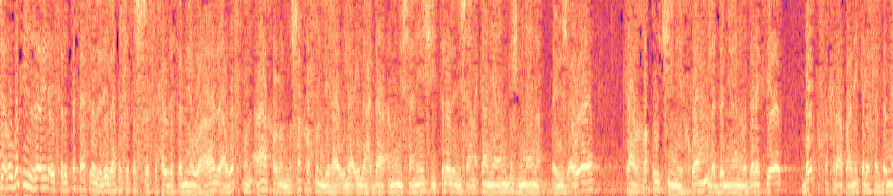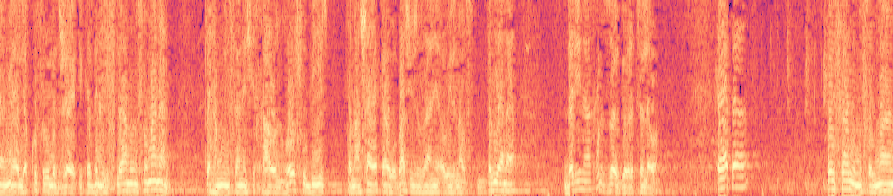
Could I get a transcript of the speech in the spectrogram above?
بكر الجزائري ليس التفاسير الذي بقى قصة فمي وهذا وصف آخر مشخص لهؤلاء الأعداء. من نشانيشي ترى نشان كان ينبج من أنا أيج أوا كارغقو تشيني إخوان لدميان ودرك بوق سخراباني كلا سدميان لكفر لدجايتي كذل الإسلام ومسلمانا كهم إنسانيشي خاون هوش وبير تماشايك وباشي جزاني أو إلى نوس دبيانا دەری ناخن زۆر گەورەتر لەوە کاتە ئینسانی مسلمان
